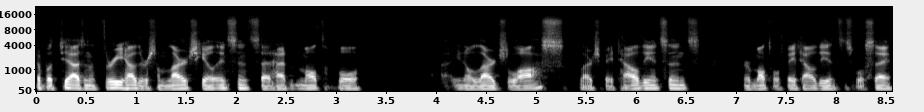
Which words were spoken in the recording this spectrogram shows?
about 2003, how there were some large scale incidents that had multiple, uh, you know, large loss, large fatality incidents, or multiple fatality incidents, we'll say,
